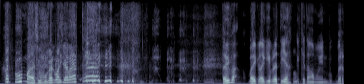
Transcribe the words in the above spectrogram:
kan humas, bukan masyarakat. Tapi Pak, balik lagi berarti ya kita ngomongin bukber.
